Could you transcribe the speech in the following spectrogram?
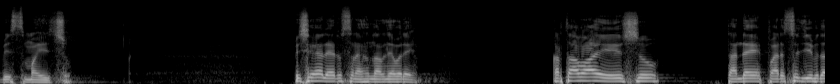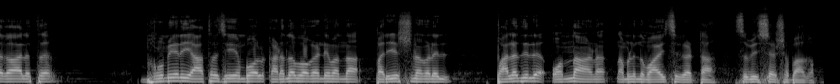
വിസ്മയിച്ചു. വിശേഷ സ്നേഹം നിറഞ്ഞവരെ കർത്താവായ യേശു തന്റെ പരസ്യ ജീവിതകാലത്ത് ഭൂമിയിൽ യാത്ര ചെയ്യുമ്പോൾ കടന്നു പോകേണ്ടി വന്ന പരീക്ഷണങ്ങളിൽ പലതിൽ ഒന്നാണ് നമ്മളിന്ന് വായിച്ചു കേട്ട സുവിശേഷ ഭാഗം.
